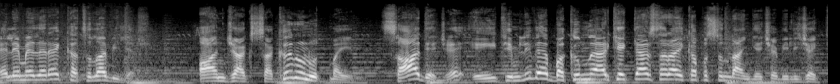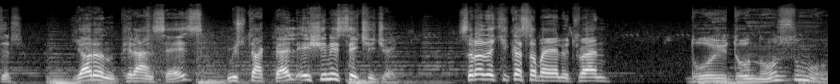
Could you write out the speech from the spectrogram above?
elemelere katılabilir. Ancak sakın unutmayın, sadece eğitimli ve bakımlı erkekler saray kapısından geçebilecektir. Yarın prenses müstakbel eşini seçecek. Sıradaki kasabaya lütfen. Duydunuz mu?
